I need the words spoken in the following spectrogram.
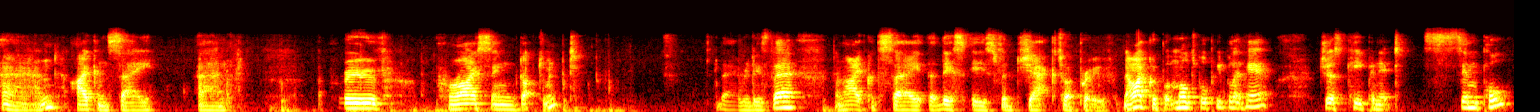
and I can say um, approve pricing document. There it is there. And I could say that this is for Jack to approve. Now I could put multiple people in here, just keeping it simple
